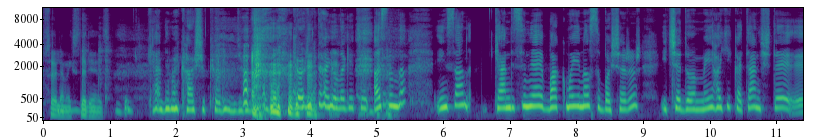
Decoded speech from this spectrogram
söylemek istediğiniz. Kendime karşı körüm diyorum. Körlükten yola geçecek. Aslında insan kendisine bakmayı nasıl başarır, içe dönmeyi hakikaten işte e,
